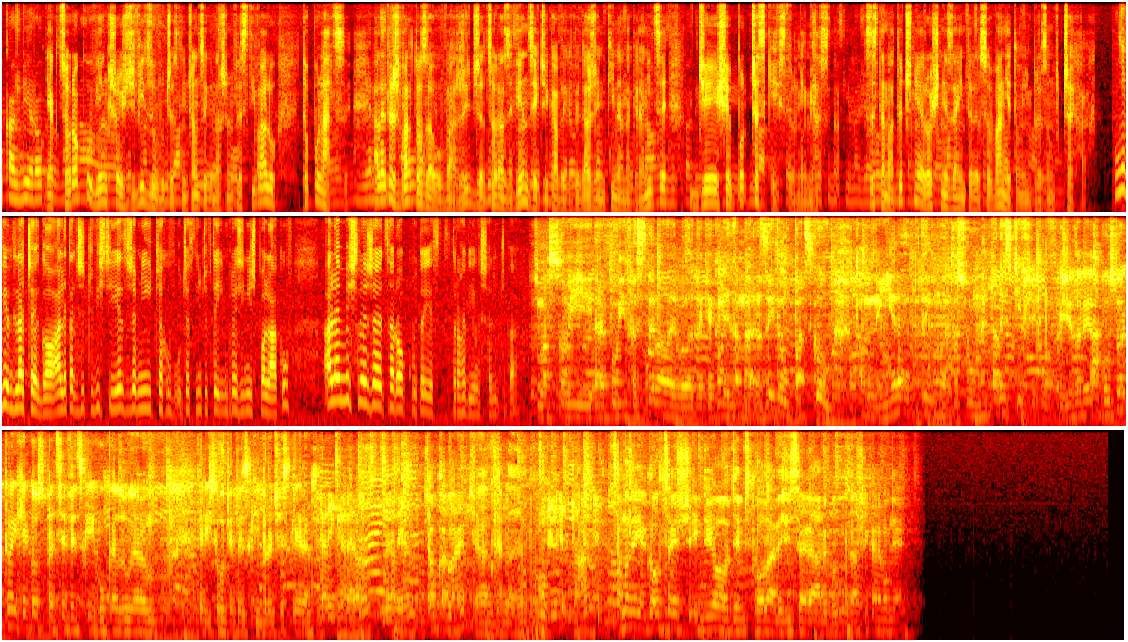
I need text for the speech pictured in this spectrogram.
jak co roku większość widzów uczestniczących w naszym festiwalu to Polacy, ale też warto zauważyć, że coraz więcej ciekawych wydarzeń kina na granicy dzieje się po czeskiej stronie miasta. Systematycznie rośnie zainteresowanie tą imprezą w Czechach. Nie wiem dlaczego, ale tak rzeczywiście jest, że mniej Czechów uczestniczy w tej imprezie niż Polaków, ale myślę, że co roku to jest trochę większa liczba. Masový rapový festivaly, vole, tak jak oni tam hrzejí tou packou, to není rap, ty vole, to jsou metalisti všechno. Že tady je spoustu takových jako specifických úkazů, jenom, který jsou typický pro český rap. Tady Karel, zdravím. Čau Karle. Čau Karle. Můžu se ptát? Samozřejmě, koho chceš, Indio, James Cole, režiséra, nebo trafika, nebo mě?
